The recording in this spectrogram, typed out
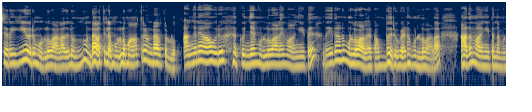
ചെറിയ ചെറിയൊരു മുള്ളുവാള അതിലൊന്നും ഉണ്ടാവത്തില്ല മുള്ളു മാത്രമേ ഉണ്ടാവത്തുള്ളൂ. അങ്ങനെ ആ ഒരു കുഞ്ഞൻ മുള്ളുവാളയും വാങ്ങിയിട്ട് ഇതാണ് മുള്ളുവാള കേട്ടോ അമ്പത് രൂപയുടെ മുള്ളുവാള അതും വാങ്ങിയിട്ട് നമ്മൾ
